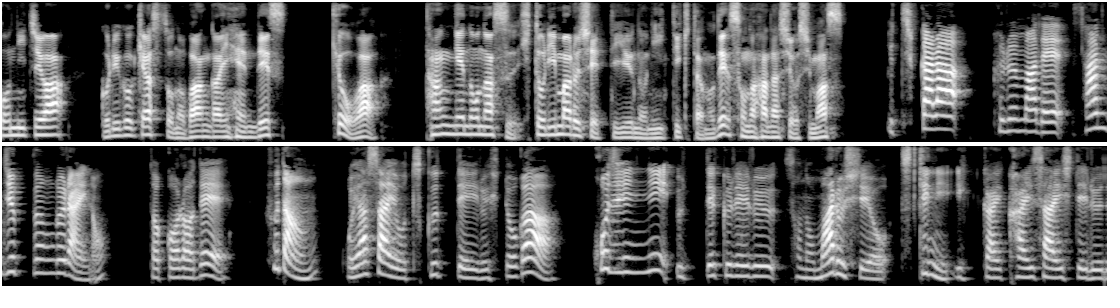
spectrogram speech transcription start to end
こんにちは。ゴリゴキャストの番外編です。今日は、丹下のナス一人マルシェっていうのに行ってきたので、その話をします。うちから車で30分ぐらいのところで、普段お野菜を作っている人が個人に売ってくれるそのマルシェを月に1回開催してるっ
